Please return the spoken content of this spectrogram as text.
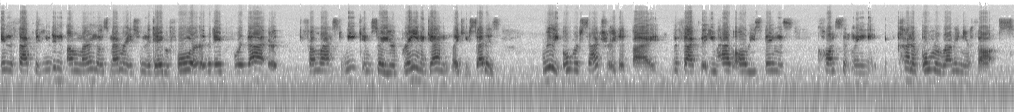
in the fact that you didn't unlearn those memories from the day before or the day before that or from last week. And so your brain, again, like you said, is really oversaturated by the fact that you have all these things constantly kind of overrunning your thoughts.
